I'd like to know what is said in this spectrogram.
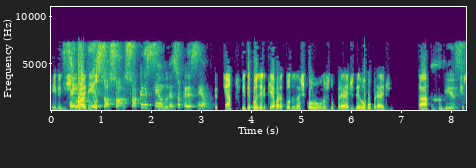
Ele Sem destrói bater, todo só, só, só crescendo, né? Só crescendo. e depois ele quebra todas as colunas do prédio e derruba o prédio. Tá? Isso.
